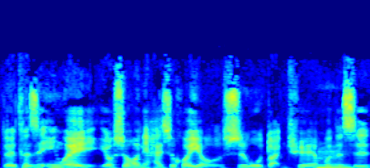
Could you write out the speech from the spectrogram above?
对。可是因为有时候你还是会有食物短缺，嗯、或者是。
